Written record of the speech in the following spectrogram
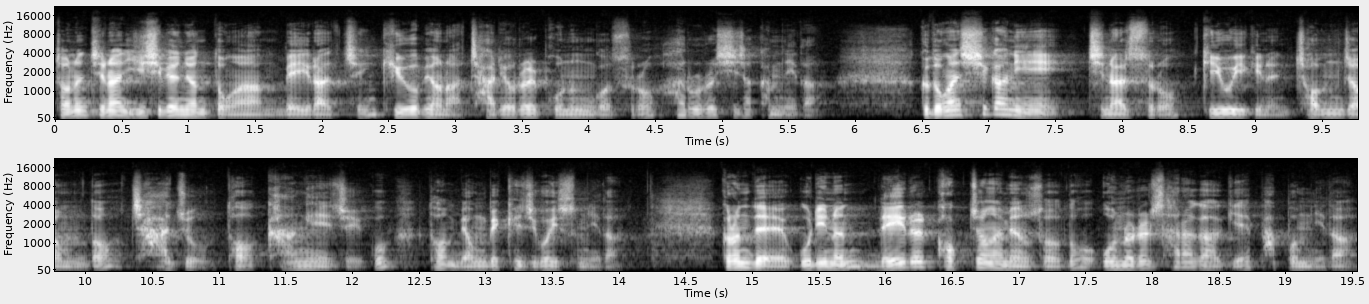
저는 지난 20여 년 동안 매일 아침 기후 변화 자료를 보는 것으로 하루를 시작합니다. 그동안 시간이 지날수록 기후 위기는 점점 더 자주 더 강해지고 더 명백해지고 있습니다. 그런데 우리는 내일을 걱정하면서도 오늘을 살아가기에 바쁩니다.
